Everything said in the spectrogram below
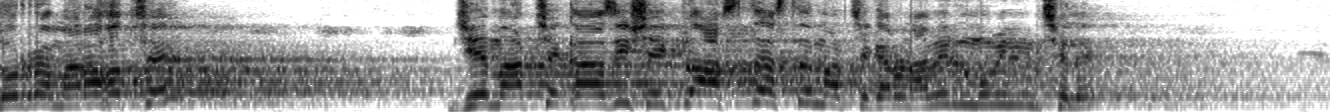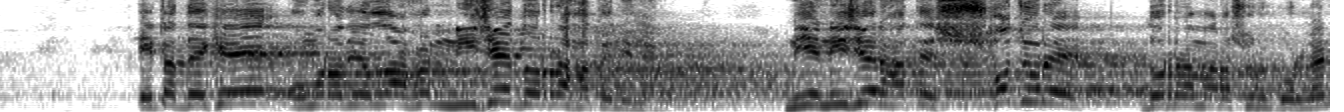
দোররা মারা হচ্ছে। যে মারছে কাজী, সে একটু আস্তে আস্তে মারছে, কারণ আমিরুল মুমিনের ছেলে। এটা দেখে ওমর আল্লাহ নিজে দোররা হাতে নিলেন। নিয়ে নিজের হাতে সজোরে দোররা মারা শুরু করলেন।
